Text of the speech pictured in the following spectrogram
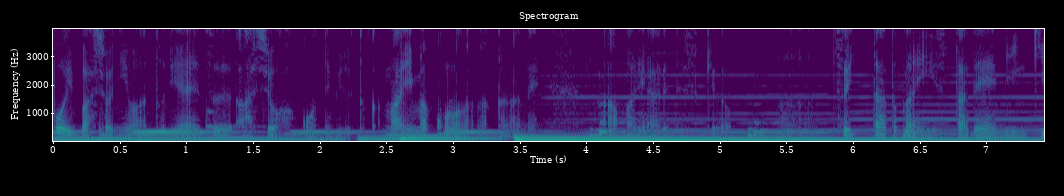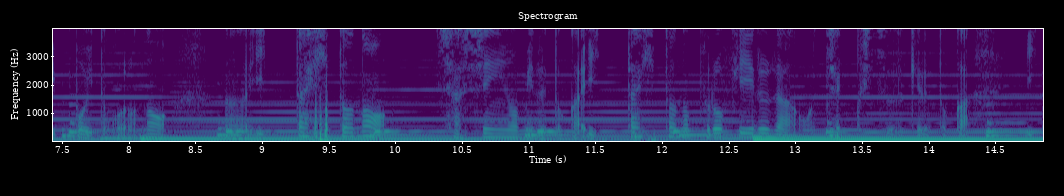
ぽい場所にはとりあえず足を運んでみるとか。まあ今コロナだからねあんまりあれ、Twitter とかインスタで人気っぽいところの、うん、行った人の写真を見るとか行った人のプロフィール欄をチェックし続けるとか行っ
